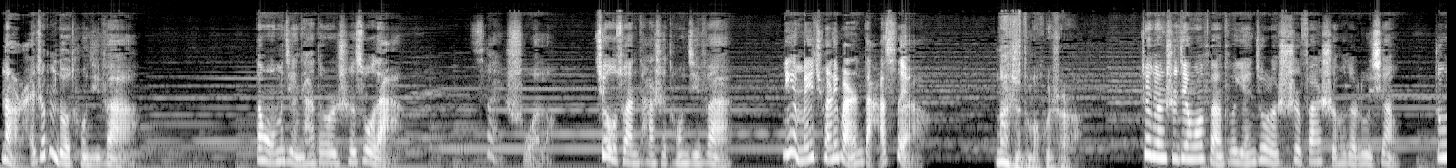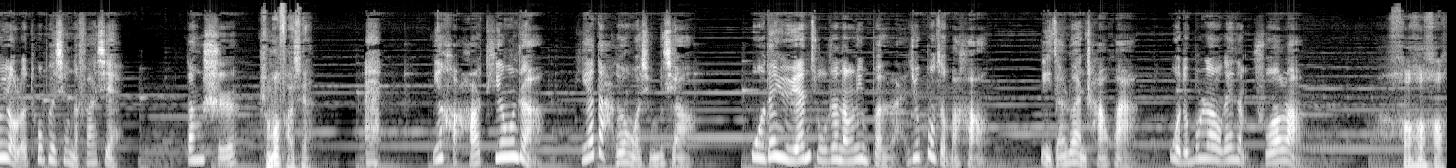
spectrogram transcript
哪来这么多通缉犯啊？但我们警察都是吃素的。再说了，就算他是通缉犯，你也没权利把人打死呀。那是怎么回事啊？这段时间我反复研究了事发时候的录像，终于有了突破性的发现。当时什么发现？哎，你好好听着，别打断我行不行？我的语言组织能力本来就不怎么好，你再乱插话，我都不知道我该怎么说了。好，好，好。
